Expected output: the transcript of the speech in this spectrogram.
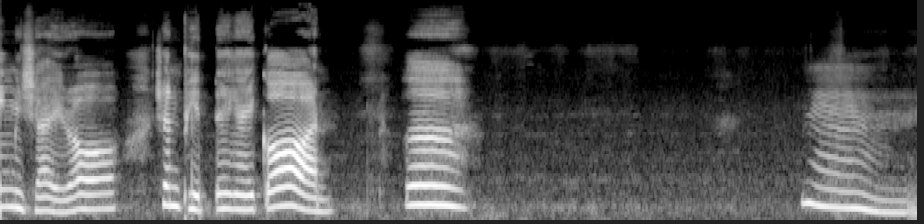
งไม่ใช่หรอ ฉันผิดได้ไงก่อน เออ อืม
